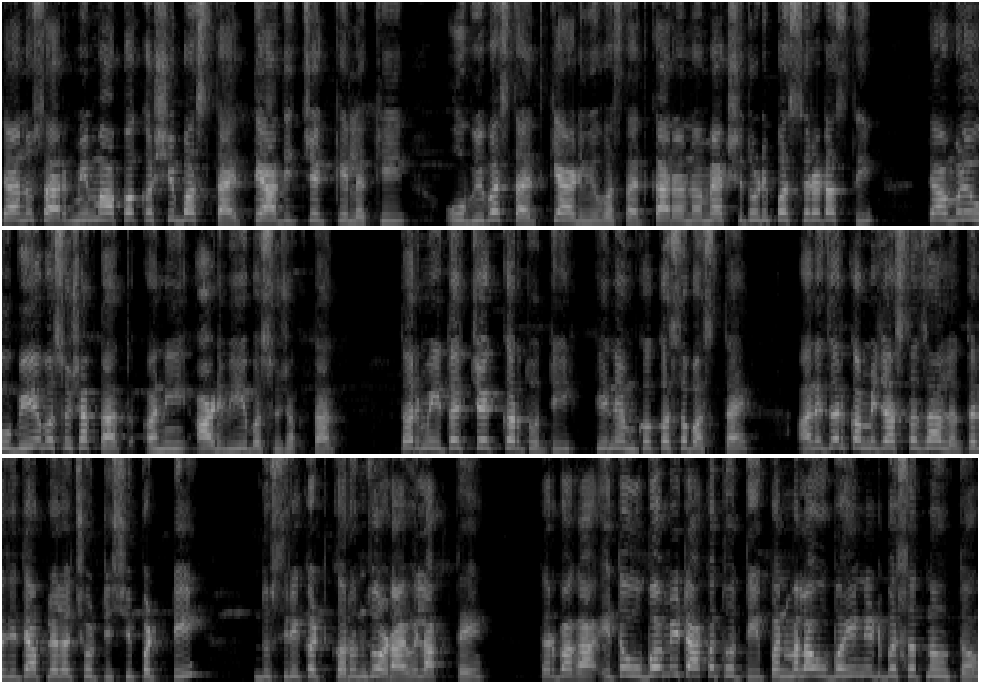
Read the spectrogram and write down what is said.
त्यानुसार मी मापं कशी बसतायत ते आधी चेक केलं की उभी बसतायत की आडवी बसतायत. कारण मॅक्सी थोडी पसरट असती. त्यामुळे उभीही बसू शकतात आणि आडवीही बसू शकतात. तर मी इथं चेक करत होती की नेमकं कसं बसताय. आणि जर कमी जास्त झालं तर तिथे आपल्याला छोटीशी पट्टी दुसरी कट करून जोडावी लागते. तर बघा इथं उभं मी टाकत होती पण मला उभंही नीट बसत नव्हतं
